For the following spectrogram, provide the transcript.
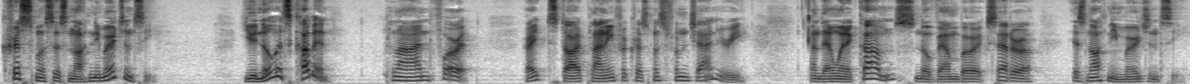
Christmas is not an emergency. You know it's coming. Plan for it, right? Start planning for Christmas from January. And then when it comes, November, etc., is not an emergency.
